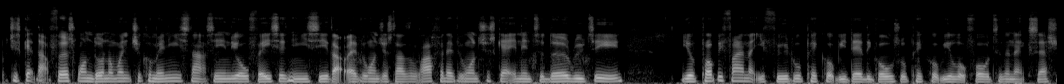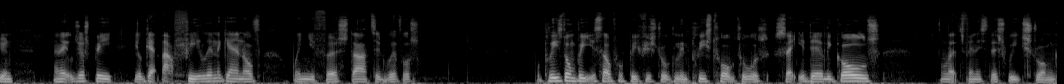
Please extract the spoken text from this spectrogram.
but just get that first one done, and once you come in and you start seeing the old faces and you see that everyone just has a laugh and everyone's just getting into their routine, you'll probably find that your food will pick up, your daily goals will pick up. You look forward to the next session, and it'll just be you'll get that feeling again of when you first started with us. But please don't beat yourself up if you're struggling. Please talk to us. Set your daily goals. Let's finish this week strong.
